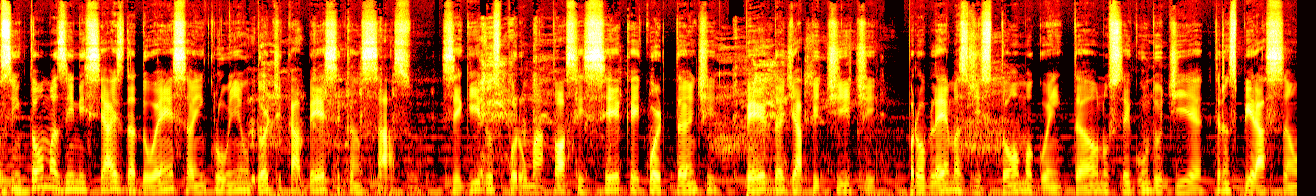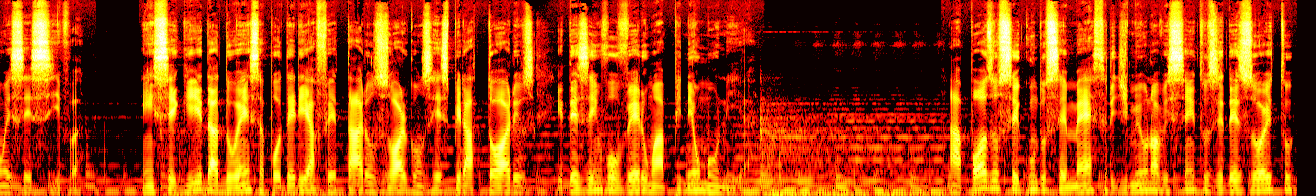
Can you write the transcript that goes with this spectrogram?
Os sintomas iniciais da doença incluíam dor de cabeça e cansaço, seguidos por uma tosse seca e cortante, perda de apetite, problemas de estômago e então, no segundo dia, transpiração excessiva. Em seguida, a doença poderia afetar os órgãos respiratórios e desenvolver uma pneumonia. Após o segundo semestre de 1918,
